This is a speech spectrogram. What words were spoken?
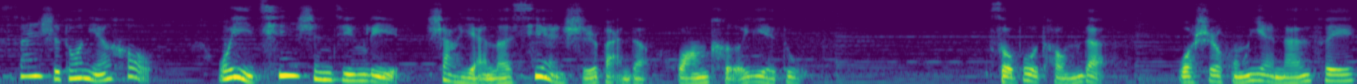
三十多年后，我已亲身经历上演了现实版的黄河夜渡。所不同的，我是鸿雁南飞，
